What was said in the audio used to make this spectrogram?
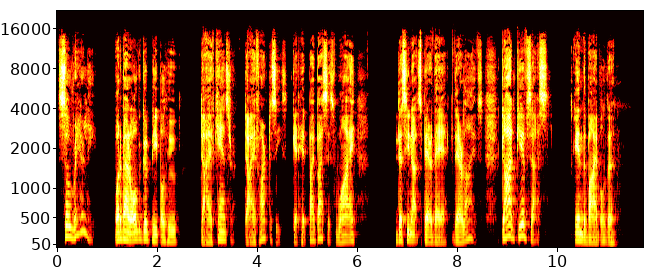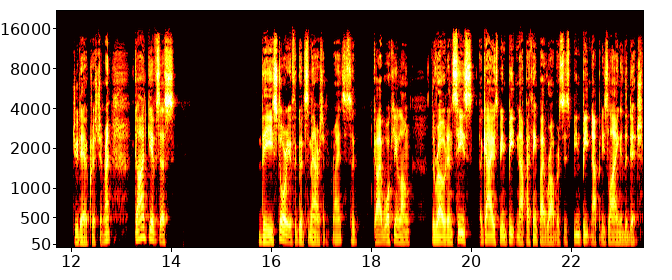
so rarely? What about all the good people who die of cancer, die of heart disease, get hit by buses. Why does he not spare their, their lives? God gives us in the Bible, the Judeo Christian, right? God gives us the story of the Good Samaritan, right? It's a guy walking along the road and sees a guy who's been beaten up, I think by robbers, he's been beaten up and he's lying in the ditch.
